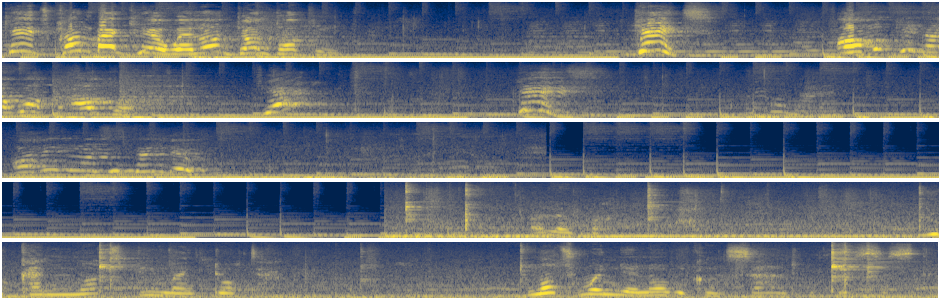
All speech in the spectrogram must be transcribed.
Kate, come back here. We're not done talking. Kate! I'm looking at walk out of. Yeah? Kate! I didn't know you spend there. Oliver, you cannot be my daughter. Not when you're not reconciled with your sister.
